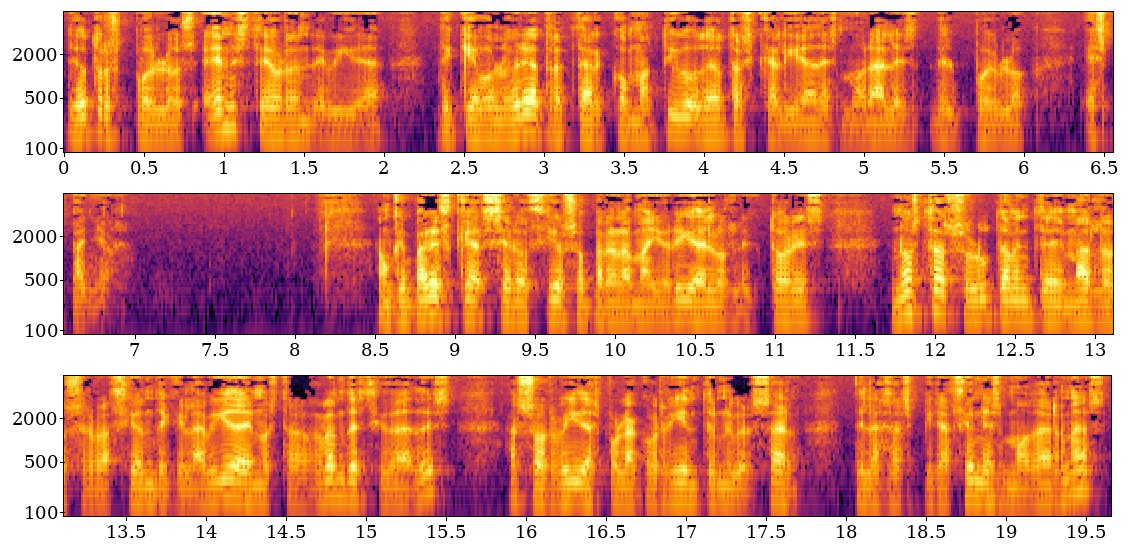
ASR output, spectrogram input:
de otros pueblos en este orden de vida, de que volveré a tratar con motivo de otras calidades morales del pueblo español. Aunque parezca ser ocioso para la mayoría de los lectores, no está absolutamente de más la observación de que la vida de nuestras grandes ciudades, absorbidas por la corriente universal de las aspiraciones modernas,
